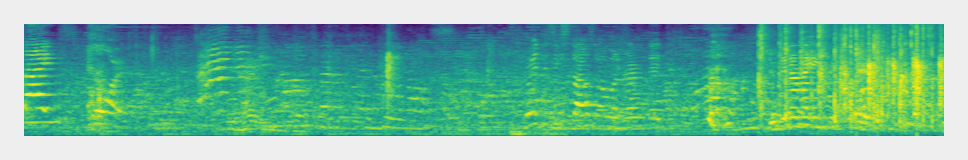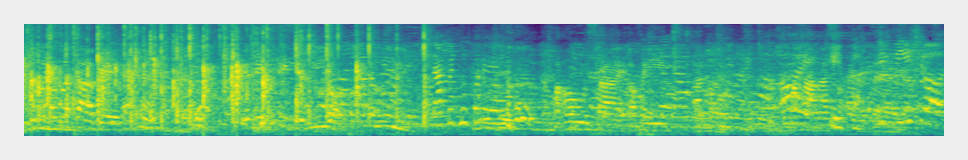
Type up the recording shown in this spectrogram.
times 4. Twenty-six thousand one hundred eighty-two. Yun din ang naisip ko eh. Hindi ko lang masabi. Yun din ang naisip ko. Lapit mo pa rin. Makahusay. Okay, ano, makangas sa kanya talaga. Division.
